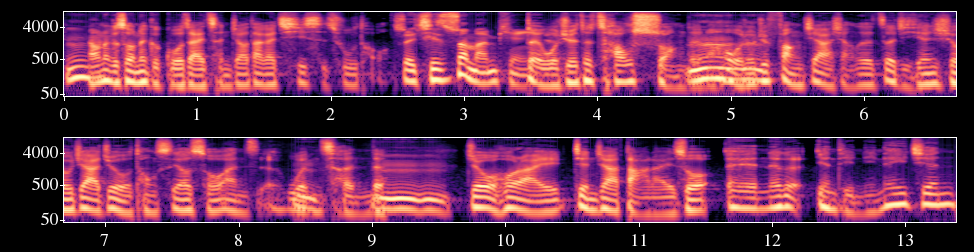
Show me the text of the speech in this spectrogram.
然后那个时候那个国宅成交大概七十出头，所以其实算蛮便宜。对，我觉得超爽的。然后我就去放假，想着这几天休假就有同事要收案子，稳成的。嗯嗯。结果后来鉴价打来说，哎，那个燕婷，你那一间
